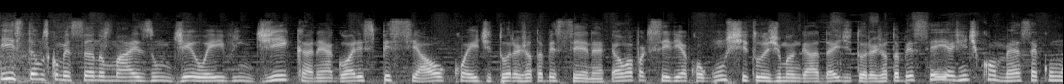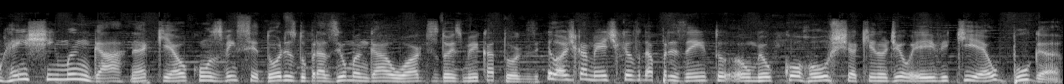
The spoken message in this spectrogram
E estamos começando mais um J-Wave Indica, né? Agora especial com a editora JBC, né? É uma parceria com alguns títulos de mangá da editora JBC e a gente começa com o Henshin Mangá, né? Que é o com os vencedores do Brasil Mangá Awards 2014. E logicamente que eu apresento o meu co-host aqui no J-Wave, que é o Buga.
